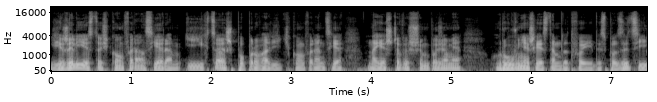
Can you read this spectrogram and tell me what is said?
Jeżeli jesteś konferencjerem i chcesz poprowadzić konferencję na jeszcze wyższym poziomie, również jestem do Twojej dyspozycji.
